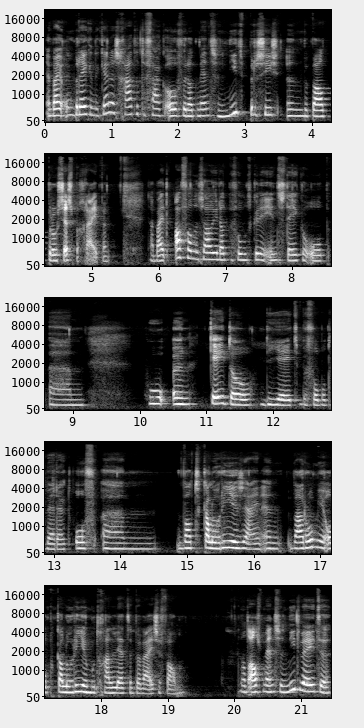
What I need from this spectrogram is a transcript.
En bij ontbrekende kennis gaat het er vaak over dat mensen niet precies een bepaald proces begrijpen. Nou, bij het afvallen zou je dat bijvoorbeeld kunnen insteken op um, hoe een keto-dieet bijvoorbeeld werkt. Of um, wat calorieën zijn en waarom je op calorieën moet gaan letten, bij wijze van. Want als mensen niet weten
